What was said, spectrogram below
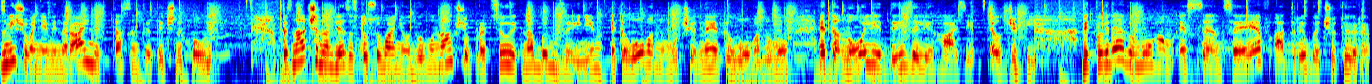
змішування мінеральних та синтетичних олив. Призначена для застосування у двигунах, що працюють на бензині, етилованому чи неетилованому, етанолі, дизелі, газі LGP. Відповідає вимогам SNCF А3Б4.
